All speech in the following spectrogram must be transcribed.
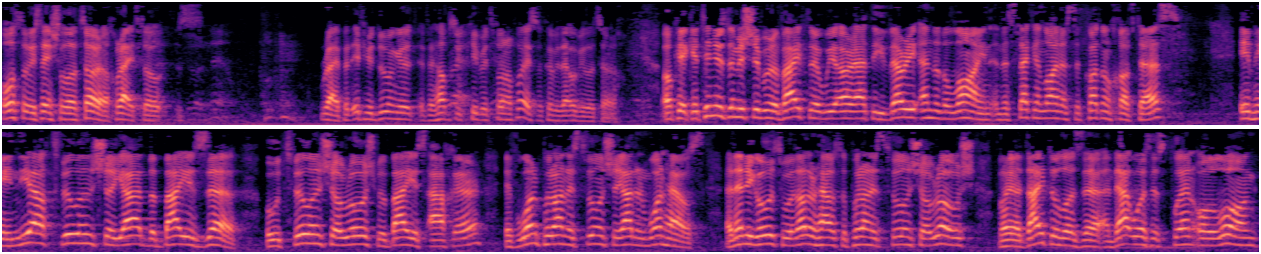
Also, he's saying shalom tzarech. Right. So. Right, but if you're doing it, if it helps you keep your tefillin in place, be that would be l'tzarech. Okay, continues the Mishnah Berurah We are at the very end of the line, in the second line of Sifkat Chavtes. Im heiniach tefillin shayad bebayis zeh, u tefillin sharosh bebayis acher. If one put on his tefillin shayad in one house, and then he goes to another house to put on his tefillin sharosh, vayadaito lazeh, and that was his plan all along,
